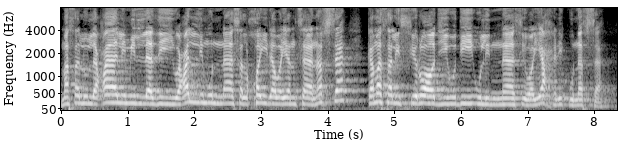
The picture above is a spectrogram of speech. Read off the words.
مثل العالم الذي يعلم الناس الخير وينسى نفسه كمثل السراج يضيء للناس ويحرق نفسه.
